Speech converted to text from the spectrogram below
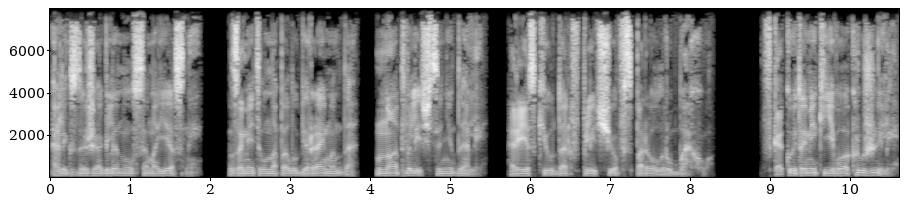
Алекс даже оглянулся на ясный, заметил на палубе Раймонда, но отвлечься не дали. Резкий удар в плечо вспорол рубаху. В какой-то миг его окружили,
